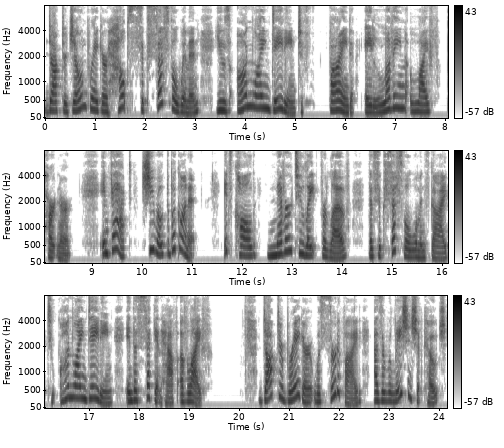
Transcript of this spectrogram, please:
Dr. Joan Bragar helps successful women use online dating to find a loving life partner. In fact, she wrote the book on it. It's called Never Too Late for Love The Successful Woman's Guide to Online Dating in the Second Half of Life. Dr. Bragar was certified as a relationship coach,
